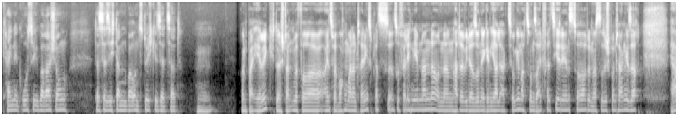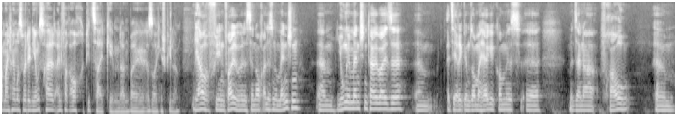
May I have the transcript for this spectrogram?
keine große Überraschung, dass er sich dann bei uns durchgesetzt hat. Mhm. Und bei Erik, da standen wir vor ein, zwei Wochen mal am Trainingsplatz äh, zufällig nebeneinander und dann hat er wieder so eine geniale Aktion gemacht, so ein Seitfallzieher, der ins Tor hat. Und hast du so spontan gesagt, ja, manchmal muss man den Jungs halt einfach auch die Zeit geben dann bei solchen Spielern. Ja, auf jeden Fall, weil das sind auch alles nur Menschen, ähm, junge Menschen teilweise. Ähm, als Erik im Sommer hergekommen ist, äh, mit seiner Frau ähm,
